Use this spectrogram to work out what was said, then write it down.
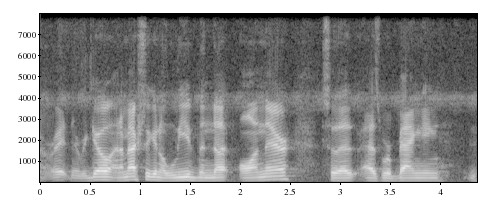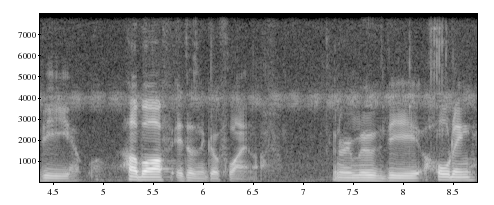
All right, there we go. And I'm actually gonna leave the nut on there so that as we're banging the hub off, it doesn't go flying off. I'm gonna remove the holding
